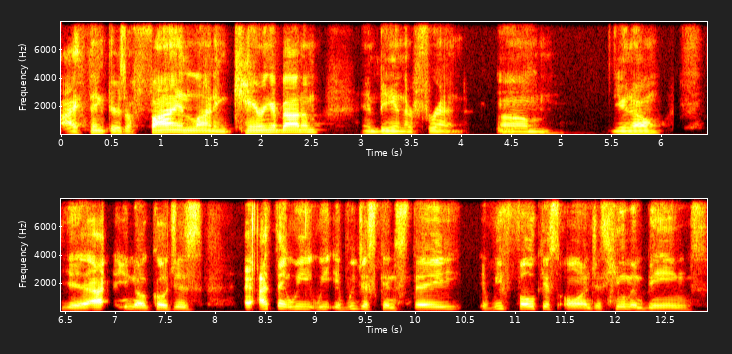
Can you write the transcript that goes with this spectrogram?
I think there's a fine line in caring about them and being their friend. Mm-hmm. Um, you know? Yeah, I, you know, coaches, I think we we if we just can stay, if we focus on just human beings,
